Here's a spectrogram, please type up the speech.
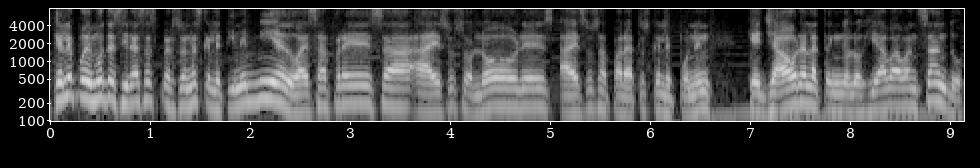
¿Qué le podemos decir a esas personas que le tienen miedo a esa fresa, a esos olores, a esos aparatos que le ponen, que ya ahora la tecnología va avanzando?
